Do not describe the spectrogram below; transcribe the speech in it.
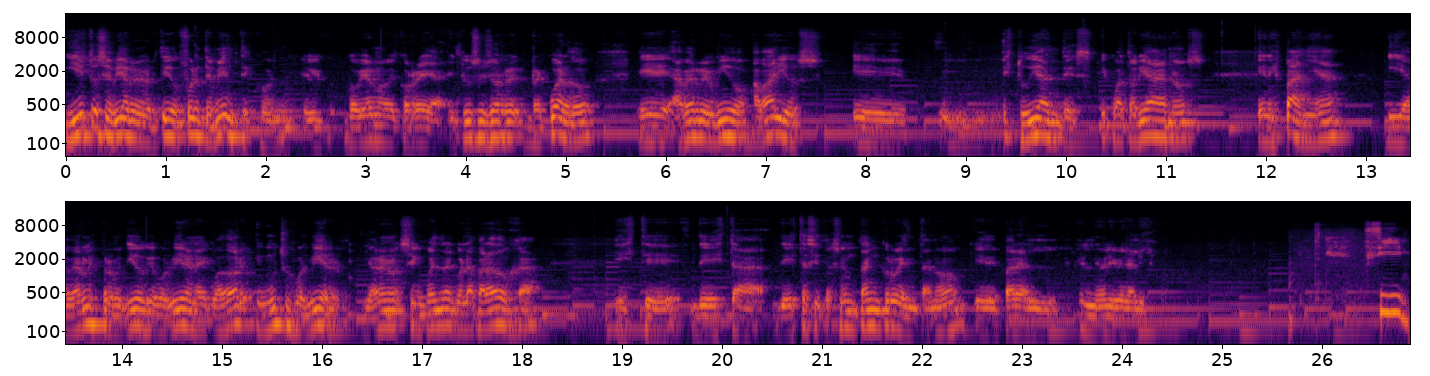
y esto se había revertido fuertemente con el gobierno de Correa. Incluso yo recuerdo haber reunido a varios estudiantes ecuatorianos en España y haberles prometido que volvieran a Ecuador y muchos volvieron. Y ahora se encuentran con la paradoja este, de, esta, de esta situación tan cruenta ¿no? que para el, neoliberalismo. Sí,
